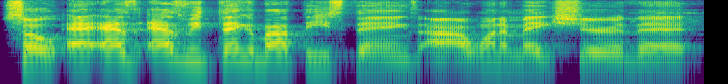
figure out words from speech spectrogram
So as as we think about these things, I, I want to make sure that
